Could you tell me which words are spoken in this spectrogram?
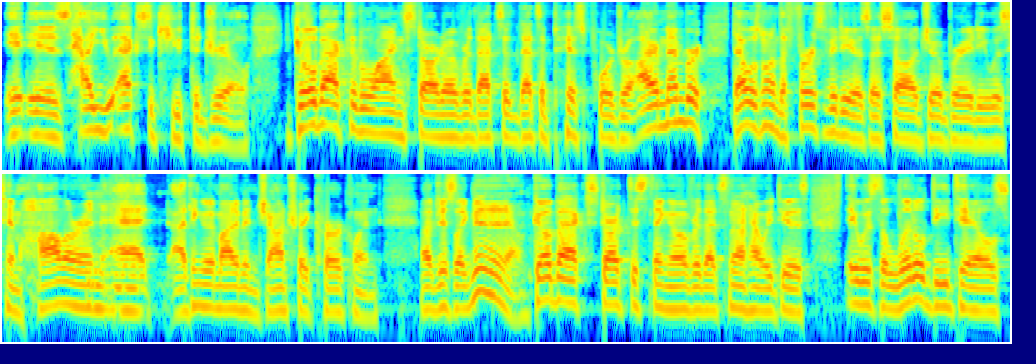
it is how you execute the drill. Go back to the line, start over. That's a that's a piss poor drill. I remember that was one of the first videos I saw of Joe Brady was him hollering mm -hmm. at I think it might have been Jontre Kirklin of just like no no no go back start this thing over. That's not how we do this. It was the little details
